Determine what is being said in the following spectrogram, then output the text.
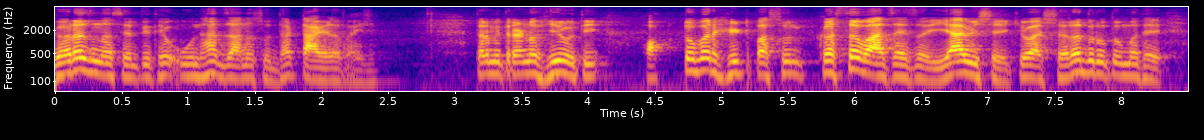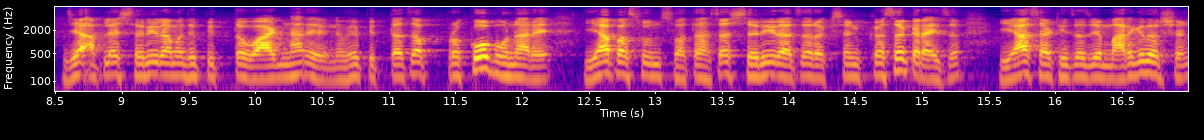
गरज नसेल तिथे उन्हात जाणंसुद्धा टाळलं पाहिजे. तर मित्रांनो ही होती ऑक्टोबर हिटपासून कसं वाचायचं याविषयी किंवा शरद ऋतूमध्ये जे आपल्या शरीरामध्ये पित्त वाढणार आहे नव्हे पित्ताचा प्रकोप होणार आहे यापासून स्वतःच्या शरीराचं रक्षण कसं करायचं? यासाठीचं जे मार्गदर्शन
